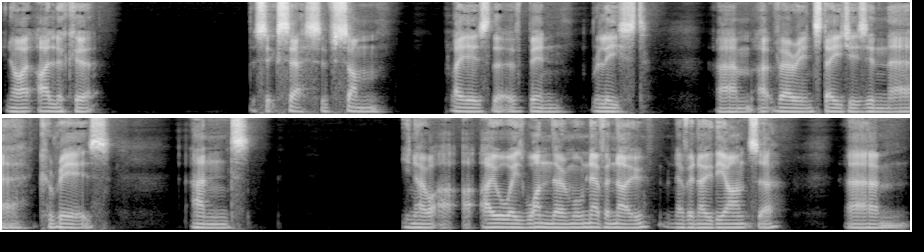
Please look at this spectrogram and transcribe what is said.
you know, I, I look at the success of some players that have been released um, at varying stages in their careers. And, you know, I, I always wonder, and we'll never know, never know the answer. Um,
